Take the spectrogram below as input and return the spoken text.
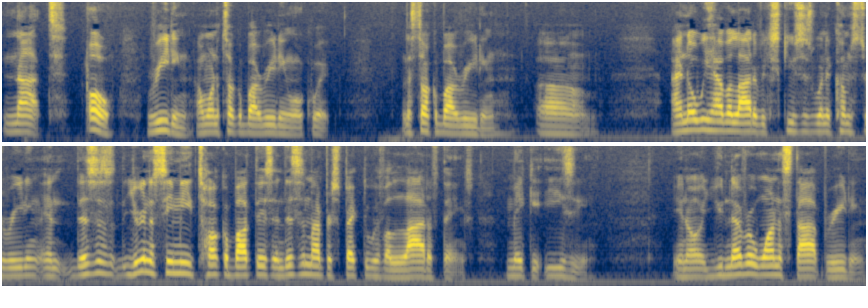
not? Oh, reading. I want to talk about reading real quick. Let's talk about reading. Um, I know we have a lot of excuses when it comes to reading, and this is you're gonna see me talk about this, and this is my perspective with a lot of things. Make it easy. You know, you never want to stop reading.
